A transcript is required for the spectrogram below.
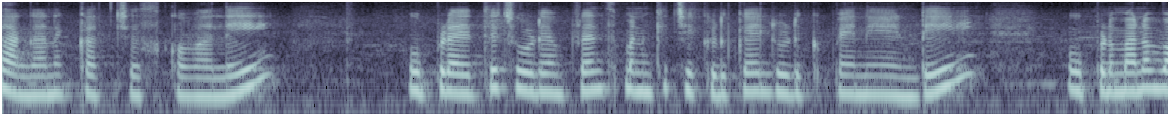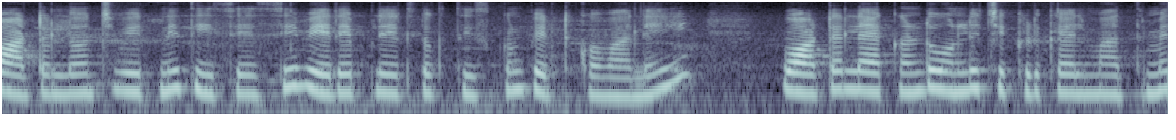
సగానికి కట్ చేసుకోవాలి. ఇప్పుడైతే చూడండి ఫ్రెండ్స్ మనకి చిక్కుడుకాయలు ఉడికిపోయినాయండి. ఇప్పుడు మనం వాటర్లోంచి వీటిని తీసేసి వేరే ప్లేట్లోకి తీసుకుని పెట్టుకోవాలి. వాటర్ లేకుండా ఓన్లీ చిక్కుడుకాయలు మాత్రమే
